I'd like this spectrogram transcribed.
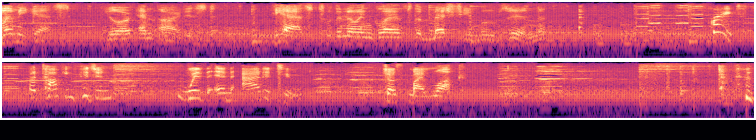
Let me guess. You're an artist. He asks with a knowing glance the mesh she moves in. Great. A talking pigeon with an attitude. Just my luck.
